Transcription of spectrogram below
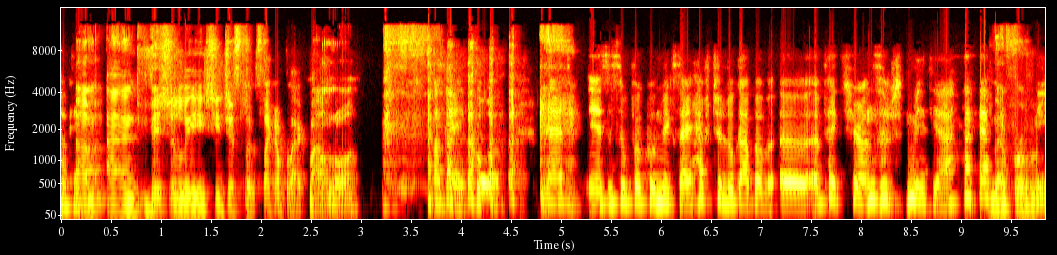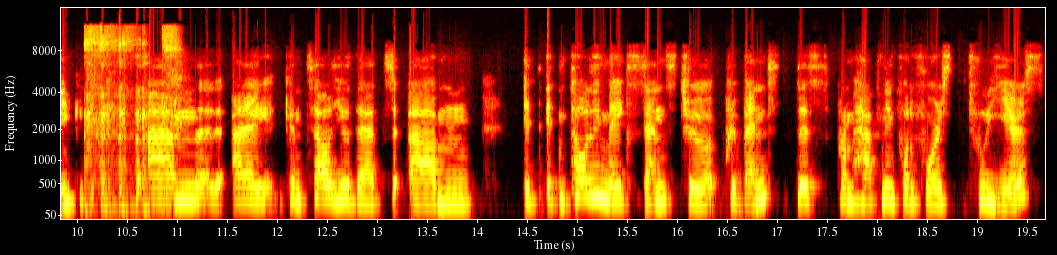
Okay. Um, and visually, she just looks like a black Malinois. okay, cool. That is a super cool mix. I have to look up a, a, a picture on social media. no problem. um, I can tell you that um, it, it totally makes sense to prevent this from happening for the first two years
